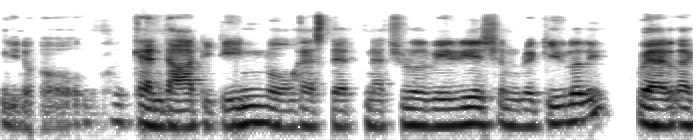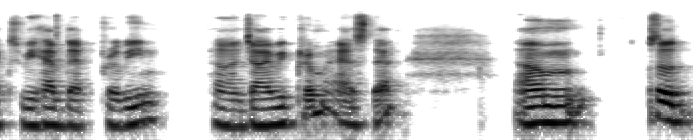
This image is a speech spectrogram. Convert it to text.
you know can dart it in or has that natural variation regularly. Well, like we have that Praveen uh, as that. Um, so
